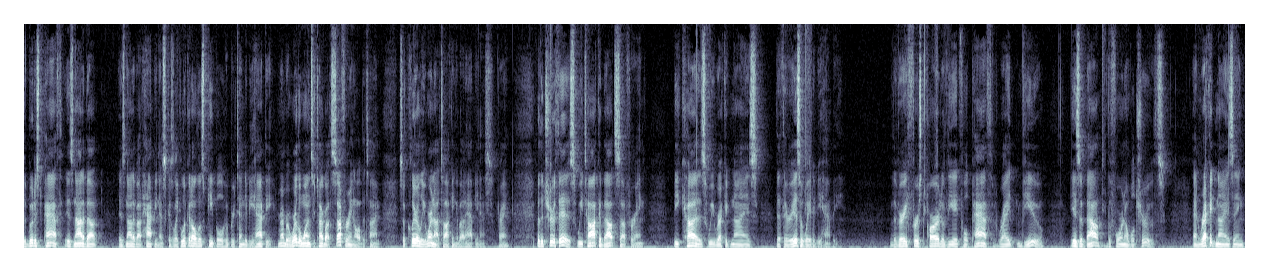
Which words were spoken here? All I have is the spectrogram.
the Buddhist path is not about is not about happiness because like look at all those people who pretend to be happy. Remember, we're the ones who talk about suffering all the time. So clearly we're not talking about happiness, right? But the truth is, we talk about suffering because we recognize that there is a way to be happy. The very first part of the Eightfold Path, right view, is about the Four Noble Truths and recognizing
